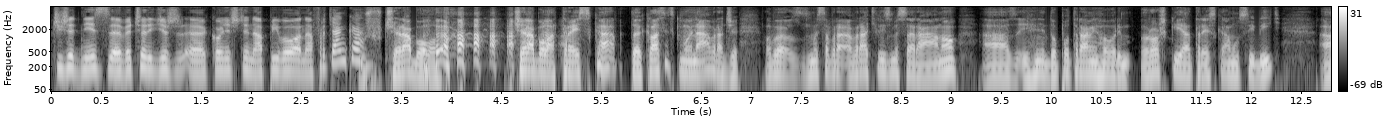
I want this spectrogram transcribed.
Čiže dnes e, večer ideš e, konečne na pivo a na frťanka? Už včera bolo. Včera bola treska, to je klasický môj návrat, že, lebo sme sa vrá- vrátili sme sa ráno a hneď do potravín hovorím, rožky a treska musí byť. A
